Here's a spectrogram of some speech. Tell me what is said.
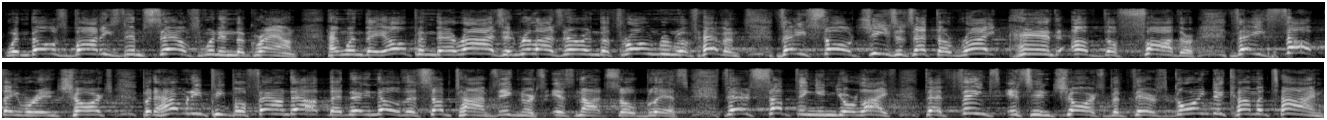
when those bodies themselves went in the ground and when they opened their eyes and realized they're in the throne room of heaven, they saw Jesus at the right hand of the Father. They thought they were in charge, but how many people found out that they know that sometimes ignorance is not so bliss? There's something in your life that thinks it's in charge, but there's going to come a time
